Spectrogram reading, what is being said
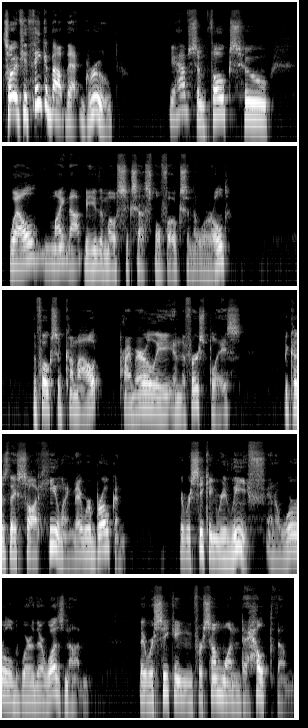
So if you think about that group, you have some folks who, well, might not be the most successful folks in the world. The folks have come out primarily in the first place because they sought healing. They were broken. They were seeking relief in a world where there was none. They were seeking for someone to help them.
